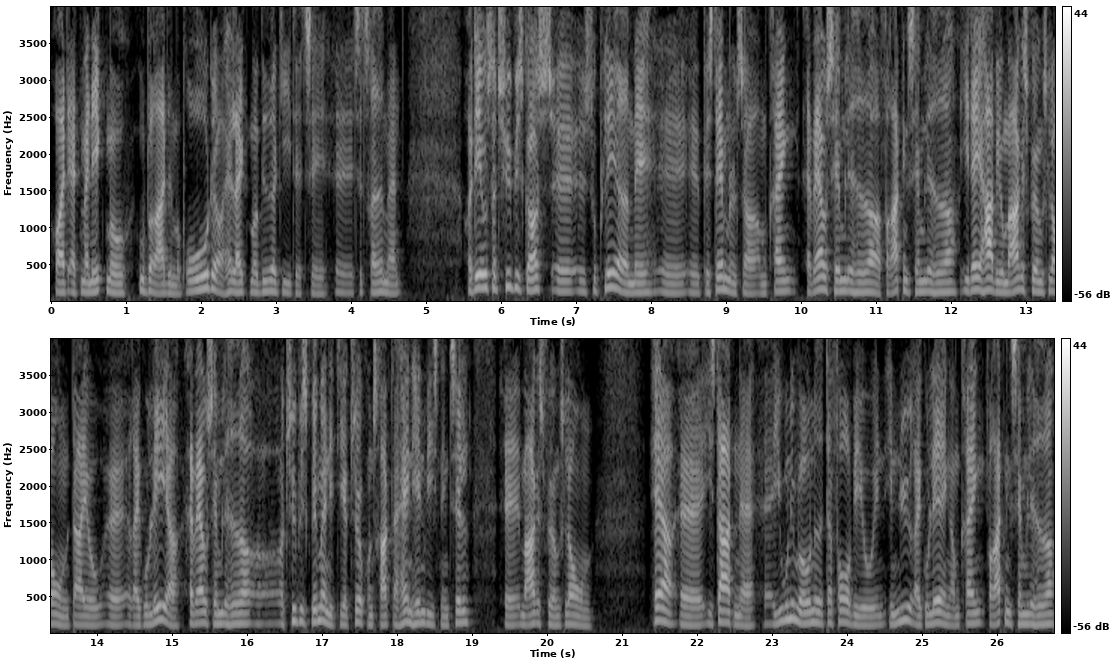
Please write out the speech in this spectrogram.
Og at, at man ikke må uberettiget må bruge det, og heller ikke må videregive det til, til tredjemand. Og det er jo så typisk også øh, suppleret med øh, øh, bestemmelser omkring erhvervshemmeligheder og forretningshemmeligheder. I dag har vi jo markedsføringsloven, der jo øh, regulerer erhvervshemmeligheder, og, og typisk vil man i direktørkontrakter have en henvisning til øh, markedsføringsloven. Her øh, i starten af, af juni måned, der får vi jo en, en ny regulering omkring forretningshemmeligheder,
